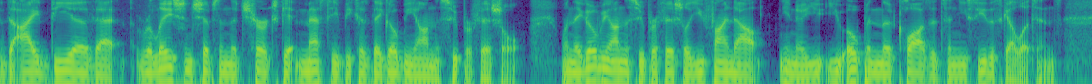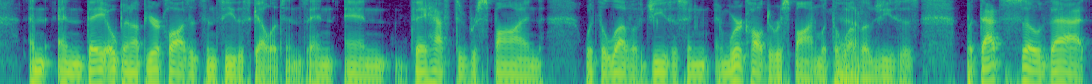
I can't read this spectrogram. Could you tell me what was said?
the idea that relationships in the church get messy because they go beyond the superficial. When they go beyond the superficial, you find out, you know, you, you open the closets and you see the skeletons and and they open up your closets and see the skeletons and and they have to respond with the love of Jesus and, and we're called to respond with the yeah. love of Jesus but that's so that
